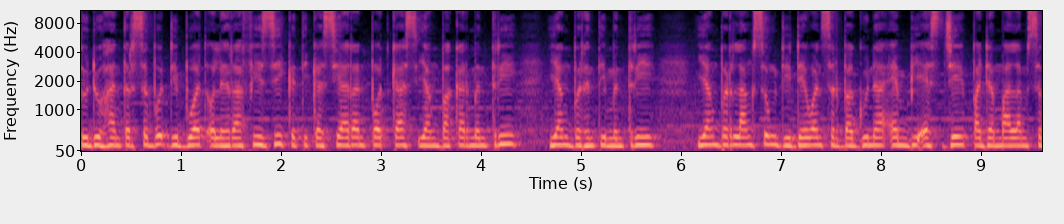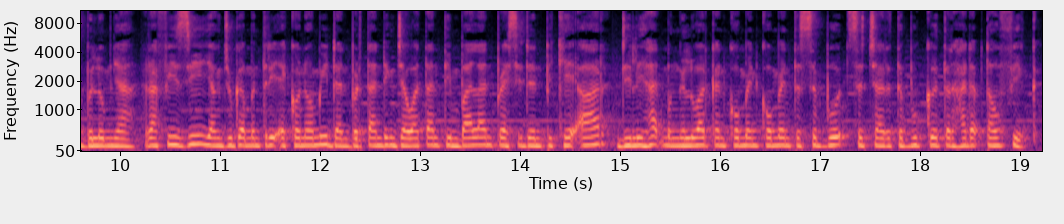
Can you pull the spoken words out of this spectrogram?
Tuduhan tersebut dibuat oleh Rafizi ketika siaran podcast Yang Bakar Menteri, Yang Berhenti Menteri yang berlangsung di Dewan Serbaguna MBSJ pada malam sebelumnya. Rafizi yang juga Menteri Ekonomi dan bertanding jawatan timbalan Presiden PKR dilihat mengeluarkan komen-komen tersebut secara terbuka terhadap Taufik.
